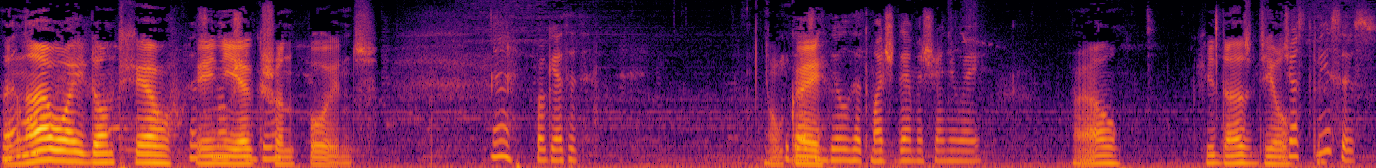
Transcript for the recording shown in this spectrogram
Well, and now I don't have any action points. Eh, forget it. Okay. He doesn't deal that much damage anyway. well, he does He deal. just misses.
